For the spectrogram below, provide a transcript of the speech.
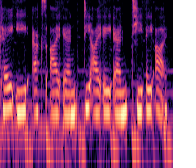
K E X I N D I A N T A I。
